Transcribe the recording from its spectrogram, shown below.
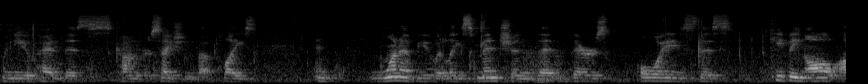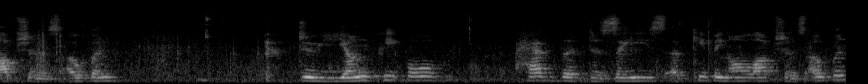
when you had this conversation about place. And one of you at least mentioned that there's always this keeping all options open. Do young people have the disease of keeping all options open?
